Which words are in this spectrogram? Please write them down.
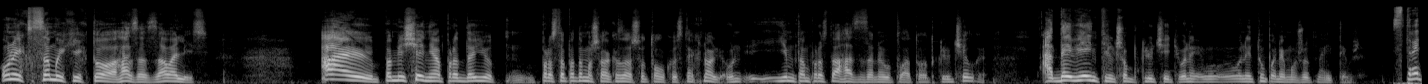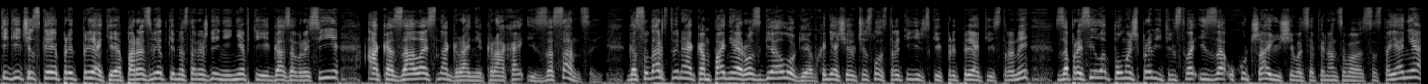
У них самих їх того газа завались. А поміщення продають просто тому, що оказалось, що толку з них ноль. Он- Їм там просто газ за неуплату відключили. А де вентиль, щоб включити, вони, вони тупо не можуть знайти вже. Стратегическое предприятие по разведке месторождений нефти и газа в России оказалось на грани краха из-за санкций. Государственная компания «Росгеология», входящая в число стратегических предприятий страны, запросила помощь правительства из-за ухудшающегося финансового состояния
